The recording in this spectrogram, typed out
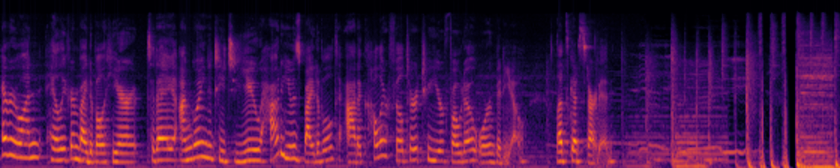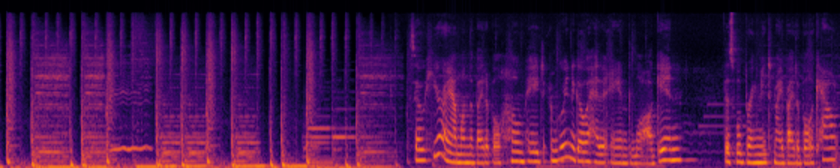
Hey everyone, Haily from Biteable here. Today I'm going to teach you how to use Biteable to add a color filter to your photo or video. Let's get started. So here I am on the Biteable homepage. I'm going to go ahead and log in. This will bring me to my Biteable account,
